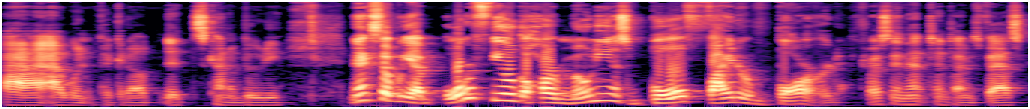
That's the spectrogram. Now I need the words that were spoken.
I, I wouldn't pick it up. It's kind of booty. Next up, we have Orpheal the Harmonious Bullfighter Bard. Try saying that 10 times fast.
